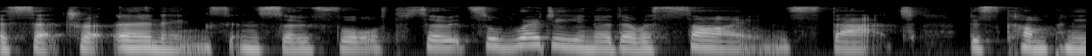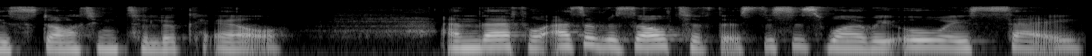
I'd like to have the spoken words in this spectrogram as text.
etc., earnings and so forth. So it's already, you know, there are signs that this company is starting to look ill. And therefore, as a result of this, this is why we always say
